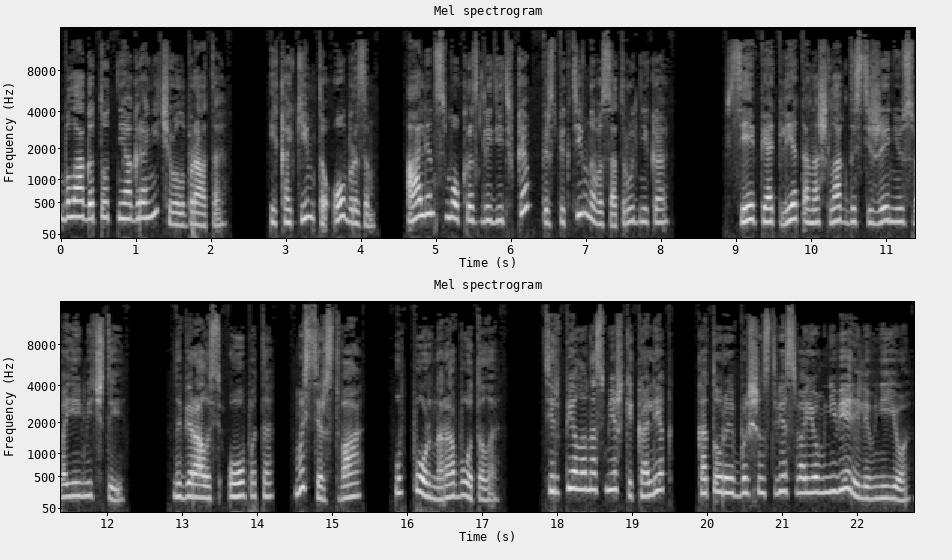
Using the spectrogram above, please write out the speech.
благо тот не ограничивал брата. И каким-то образом Ален смог разглядеть в Кэм перспективного сотрудника. Все пять лет она шла к достижению своей мечты. Набиралась опыта, мастерства, упорно работала. Терпела насмешки коллег, которые в большинстве своем не верили в нее.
